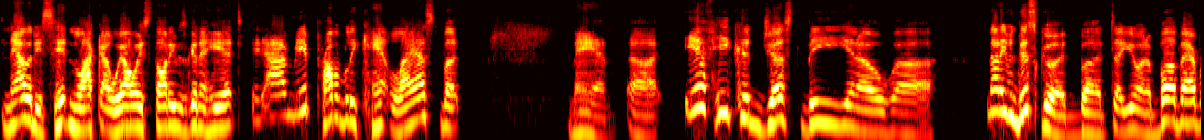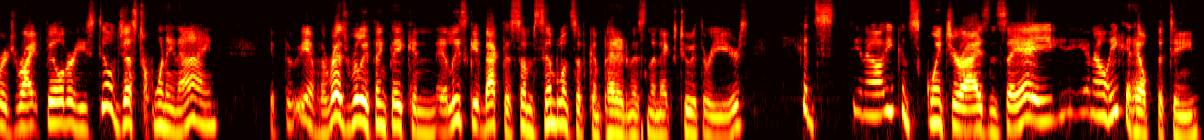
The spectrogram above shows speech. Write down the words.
now that he's hitting like I, we always thought he was going to hit, it, I, it, probably can't last. But man, uh, if he could just be, you know, uh, not even this good, but uh, you know, an above average right fielder, he's still just 29. If the, you know, if the Reds really think they can at least get back to some semblance of competitiveness in the next two or three years, he could, you know, you can squint your eyes and say, hey, you know, he could help the team.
